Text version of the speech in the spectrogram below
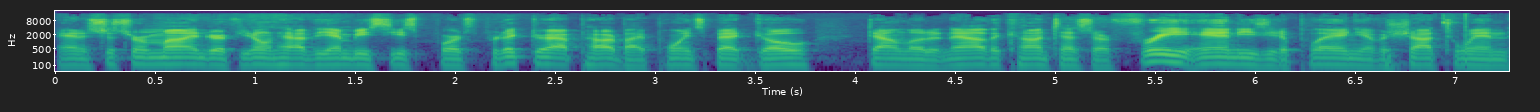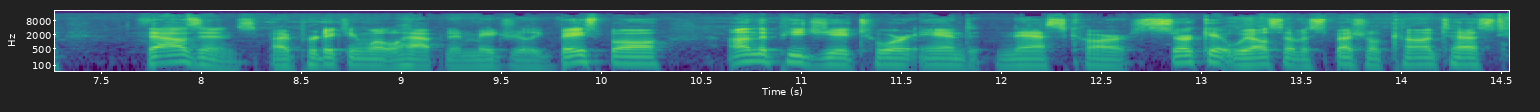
And it's just a reminder if you don't have the NBC Sports Predictor app powered by PointsBet, go download it now. The contests are free and easy to play, and you have a shot to win thousands by predicting what will happen in Major League Baseball, on the PGA Tour, and NASCAR circuit. We also have a special contest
